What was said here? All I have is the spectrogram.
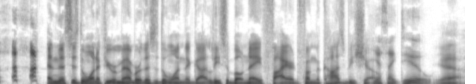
and this is the one, if you remember, this is the one that got Lisa Bonet fired from the Cosby Show. Yes, I do. Yeah.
